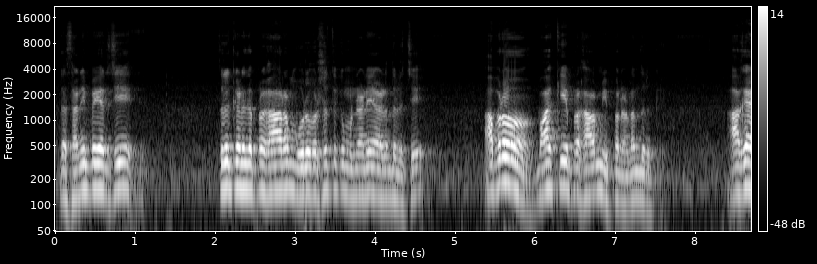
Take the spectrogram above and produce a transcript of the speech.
இந்த சனி பயிற்சி திருக்கணித பிரகாரம் ஒரு வருஷத்துக்கு முன்னாடியே நடந்துடுச்சு. அப்புறம் வாக்கிய பிரகாரம் இப்போ நடந்திருக்கு. ஆக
